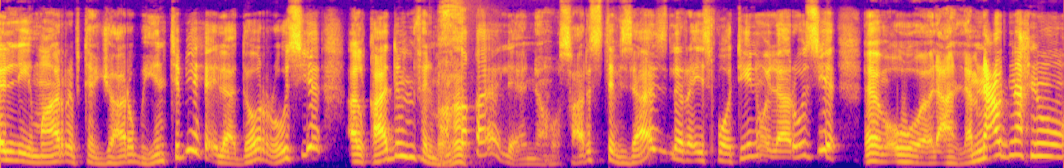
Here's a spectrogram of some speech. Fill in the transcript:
اللي مار بتجارب ينتبه إلى دور روسيا القادم في المنطقة لأنه صار استفزاز للرئيس بوتين وإلى روسيا. والآن لم نعد نحن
